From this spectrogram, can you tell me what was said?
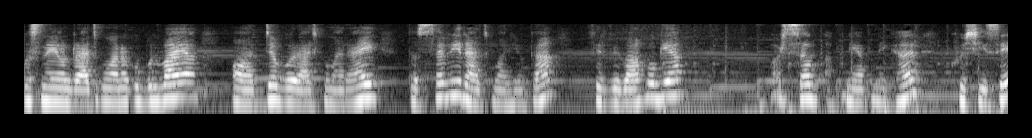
उसने उन राजकुमारों को बुलवाया और जब वो राजकुमार आए तो सभी राजकुमारियों का फिर विवाह हो गया और सब अपने अपने घर खुशी से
